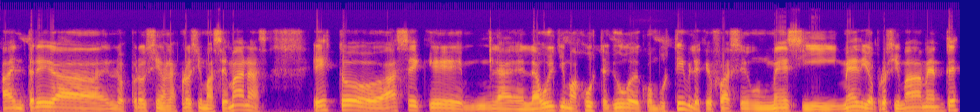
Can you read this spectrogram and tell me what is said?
a entrega en los próximos, las próximas semanas. Esto hace que el último ajuste que hubo de combustible, que fue hace un mes y medio aproximadamente,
